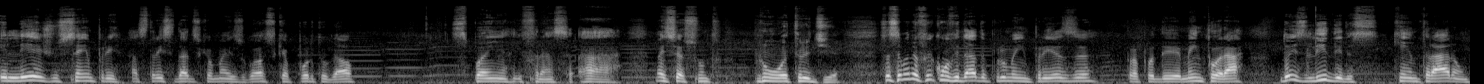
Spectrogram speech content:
elejo sempre as três cidades que eu mais gosto, que é Portugal, Espanha e França. Ah, mas esse assunto para um outro dia. Essa semana eu fui convidado por uma empresa para poder mentorar dois líderes que entraram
